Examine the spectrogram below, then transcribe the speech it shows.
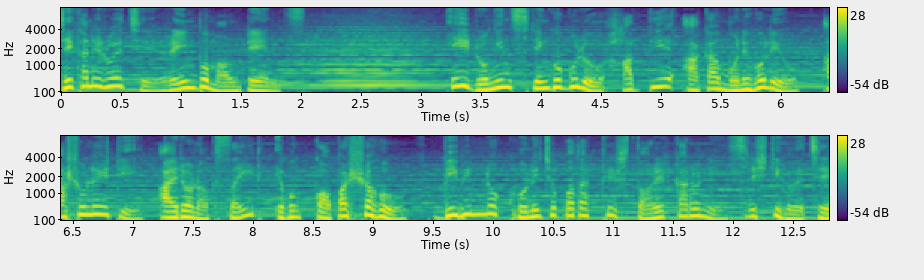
যেখানে রয়েছে রেইনবো মাউন্টেন্স এই রঙিন শৃঙ্গগুলো হাত দিয়ে আঁকা মনে হলেও আসলে এটি আয়রন অক্সাইড এবং কপার সহ বিভিন্ন খনিজ পদার্থের স্তরের কারণে সৃষ্টি হয়েছে।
